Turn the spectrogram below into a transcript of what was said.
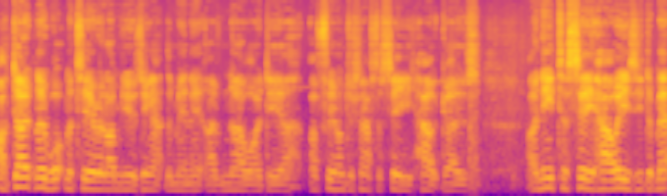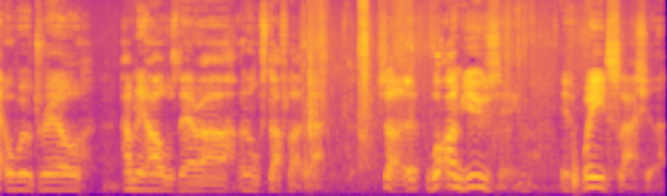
I don't know what material I'm using at the minute. I've no idea. I think I'm just going to have to see how it goes. I need to see how easy the metal will drill, how many holes there are, and all stuff like that. So, what I'm using is a weed slasher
